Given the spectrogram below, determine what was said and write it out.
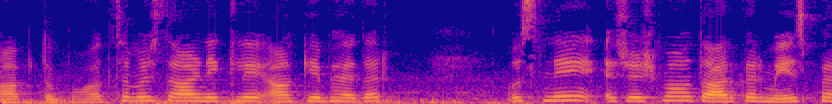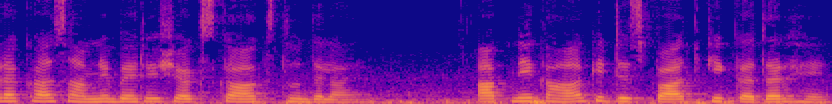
आप तो बहुत समझदार निकले आके बेहतर उसने चश्मा उतार कर मेज़ पर रखा, सामने बैठे शख्स का आँख धुंधलाया। आपने कहा कि जिस बात की कदर है।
